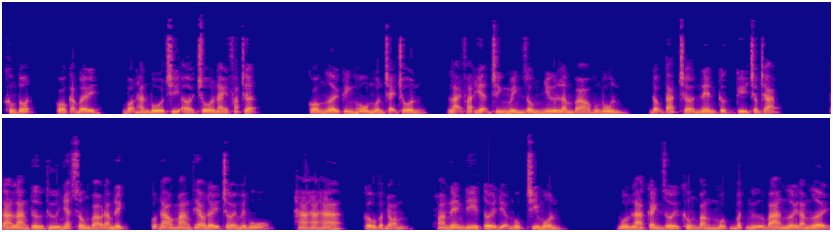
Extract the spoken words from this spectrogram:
Không tốt, có cả bấy bọn hắn bố trí ở chỗ này phát trận. Có người kinh hô muốn chạy trốn, lại phát hiện chính mình giống như lâm vào vũng bùn, động tác trở nên cực kỳ chậm chạp. Tà lang tử thứ nhất xông vào đám địch, cốt đao mang theo đầy trời huyết vũ, ha ha ha, cậu vật nhóm, hoan nên đi tới địa ngục chi môn. Vốn là cảnh giới không bằng một bất ngữ ba người đám người,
